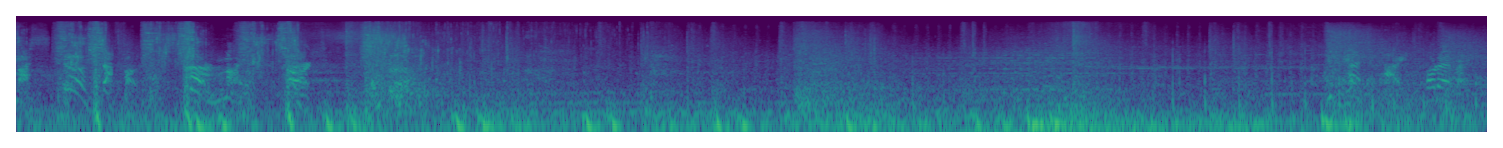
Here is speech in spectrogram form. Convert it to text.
must suffer for my heart! You can't hide forever!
